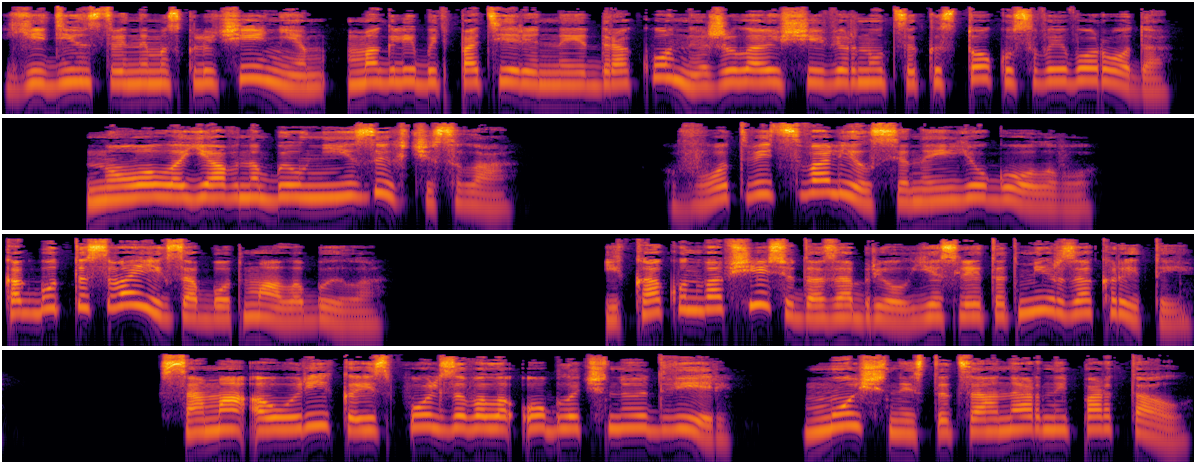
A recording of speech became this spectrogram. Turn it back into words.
Единственным исключением могли быть потерянные драконы, желающие вернуться к истоку своего рода. Но Олла явно был не из их числа. Вот ведь свалился на ее голову. Как будто своих забот мало было. И как он вообще сюда забрел, если этот мир закрытый? Сама Аурика использовала облачную дверь, мощный стационарный портал.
